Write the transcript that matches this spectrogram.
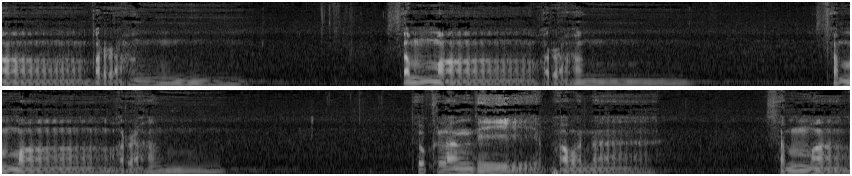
าอรหัง สัมมาอรหัง สัมมาอรหัง ทุกครั้งที่ภาวนาสัมมาอ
